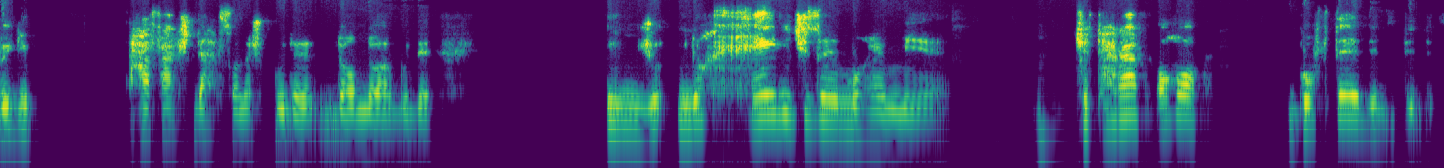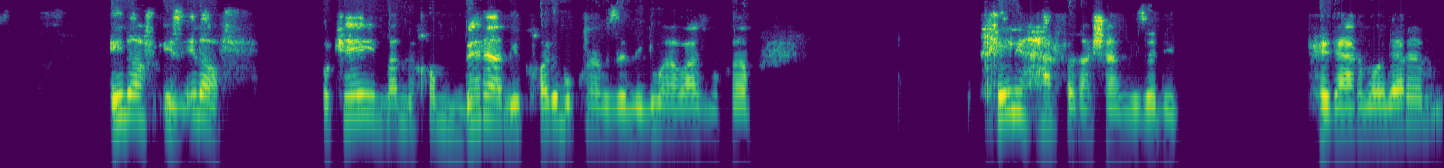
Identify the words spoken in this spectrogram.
بگی 7 ده سالش بوده دامدار بوده. اینجا اینا خیلی چیزای مهمیه. که طرف آقا گفته enough is enough. اوکی من می‌خوام برم یه کاری بکنم زندگیمو عوض بکنم. خیلی حرف قشنگی زدی. پدر مادرم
